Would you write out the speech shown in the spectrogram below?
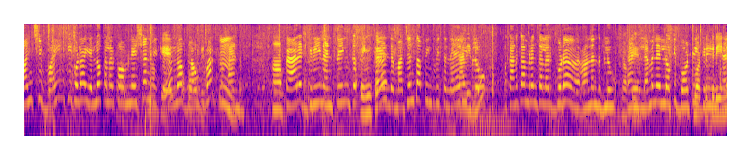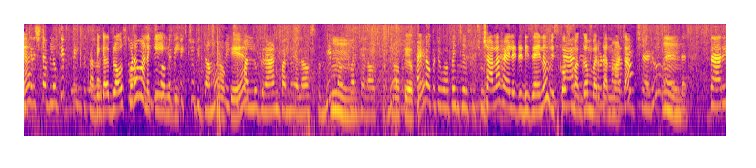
మంచి వైన్కి కూడా yellow colour combination with. Yellow blouse work and parrot green and pink Pink. And magenta pink with navy blue కనకాంబరం కలర్ కూడా Anand blue. And lemon yellow కి బాటిల్. గ్రీన్ కృష్ణ బ్లూ కి పింక్ కలర్. ఇంకా బ్లౌజ్ కూడా మనకి పిక్ చూపిద్దాము. పళ్ళు గ్రాండ్ పళ్ళు ఎలా వస్తుంది బ్లౌజ్ వర్క్ ఎలా వస్తుంది. Okay, okay. అండ్ ఒకటి ఓపెన్ చేసి. చాలా హైలైట్ డిజైన్ విస్కోస్ మగ్గం వర్క్ అన్నమాట. ఇచ్చాడు. అండ్ శారీ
